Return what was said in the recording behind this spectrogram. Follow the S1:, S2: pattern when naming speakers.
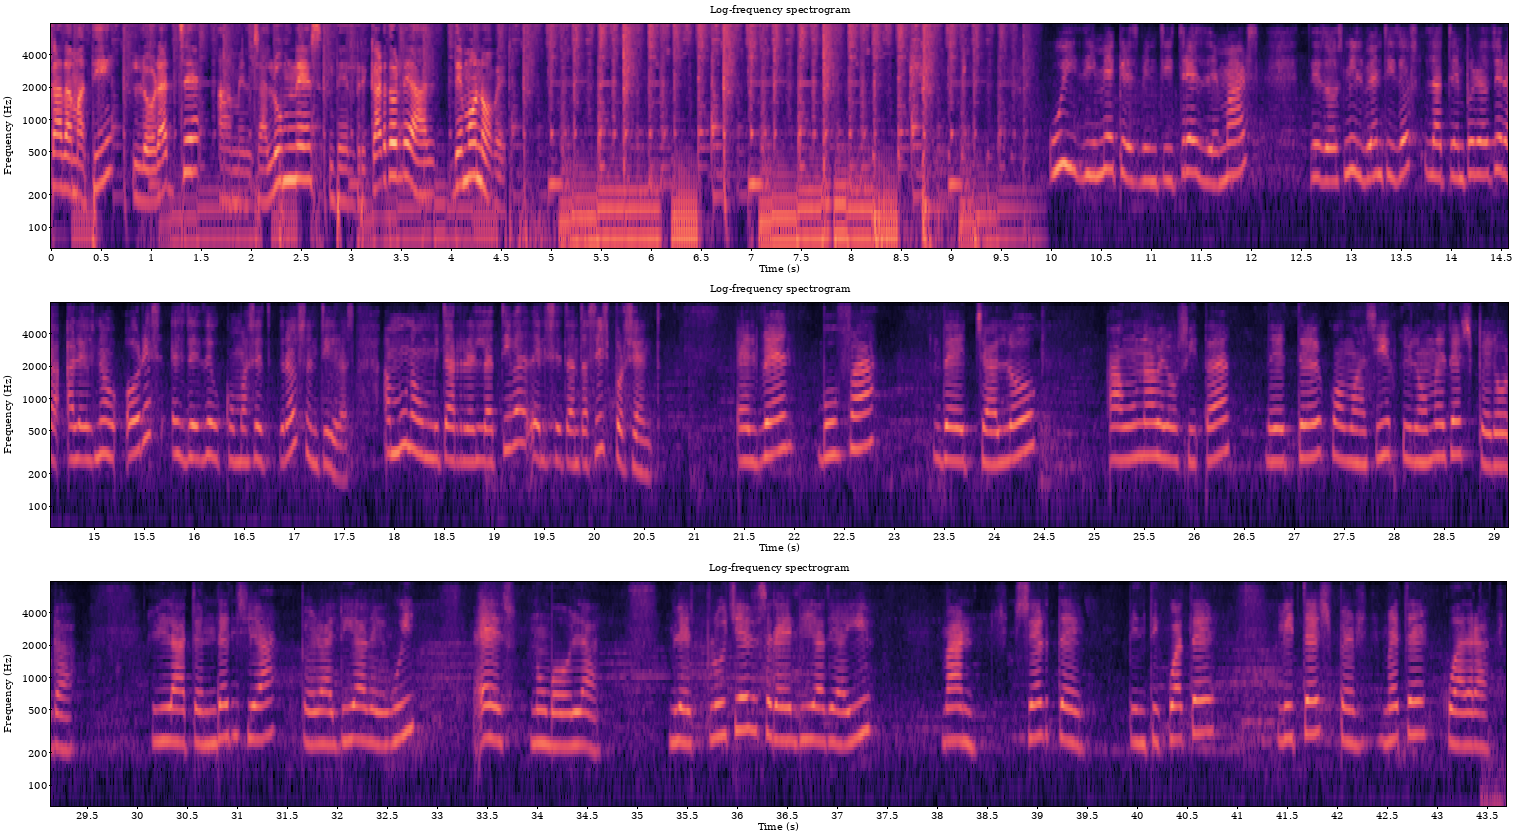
S1: Cada matí, l'oratge amb els alumnes del Ricardo Leal de Monover.
S2: Avui, dimecres 23 de març de 2022, la temperatura a les 9 hores és de 10,7 graus centígrads, amb una humitat relativa del 76%.
S3: El vent bufa de xaló a una velocitat de 3,6 km per hora. La tendència per al dia d'avui és nuvolat. Les pluges del dia d'ahir van ser de 24 litros per metro cuadrado.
